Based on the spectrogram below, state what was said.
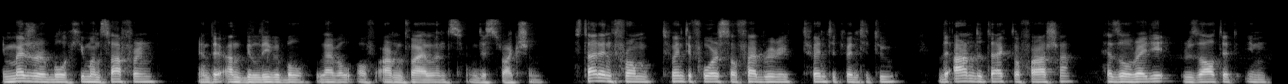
immeasurable human suffering, and the unbelievable level of armed violence and destruction. Starting from 24th of February 2022, the armed attack of Russia has already resulted in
